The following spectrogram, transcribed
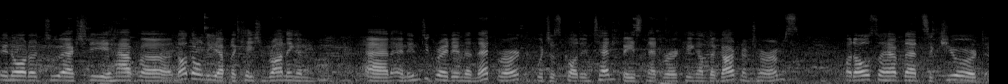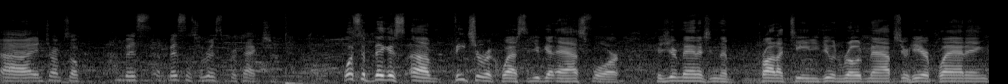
in order to actually have uh, not only application running and, and, and integrate in the network, which is called intent-based networking under Gartner terms, but also have that secured uh, in terms of business risk protection. What's the biggest uh, feature request that you get asked for? Because you're managing the product team, you're doing roadmaps, you're here planning,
